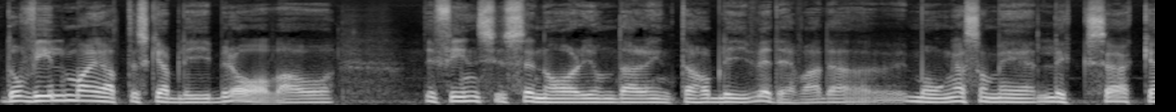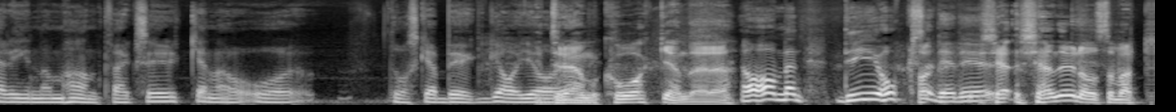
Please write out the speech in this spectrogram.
då vill man ju att det ska bli bra. Va? Och det finns ju scenarion där det inte har blivit det. Va? Det många som är lycksökare inom hantverksyrken och, och då ska bygga och göra. Drömkåken där. Ja, men det är ju också det. det är, Kä- Känner du någon som varit,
